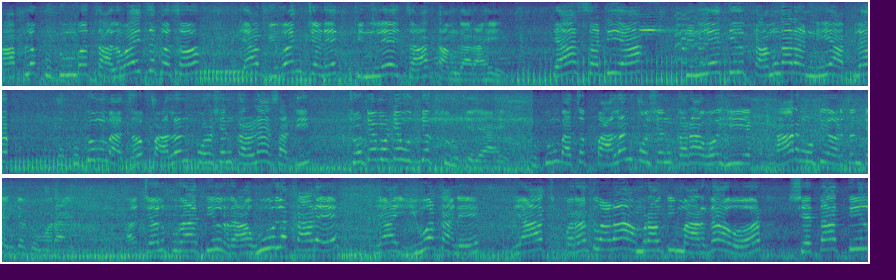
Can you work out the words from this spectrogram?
आपलं कुटुंब चालवायचं कसं या विवंचनेत फिनलेचा कामगार आहे. त्यासाठी या जिल्ह्यातील कामगारांनी आपल्या कुटुंबाचं पालन पोषण करण्यासाठी छोटे मोठे उद्योग सुरू केले आहे कुटुंबाचं पालन पोषण करावं ही एक फार मोठी अडचण त्यांच्यासमोर आहे. अचलपुरातील राहुल काळे या युवकाने याच परतवाडा अमरावती मार्गावर शेतातील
